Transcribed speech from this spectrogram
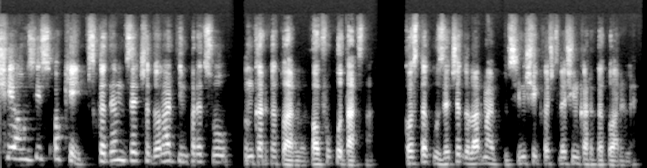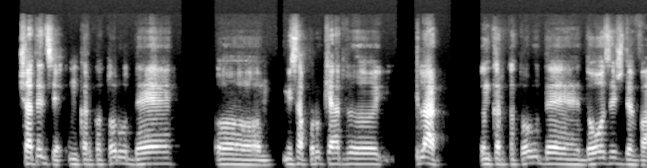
și au zis, ok, scădem 10 dolari din prețul încărcătoarelor. Au făcut asta. Costă cu 10 dolari mai puțin și căștile și încărcătoarele. Și atenție, încărcătorul de, uh, mi s-a părut chiar uh, clar, încărcătorul de 20 de W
